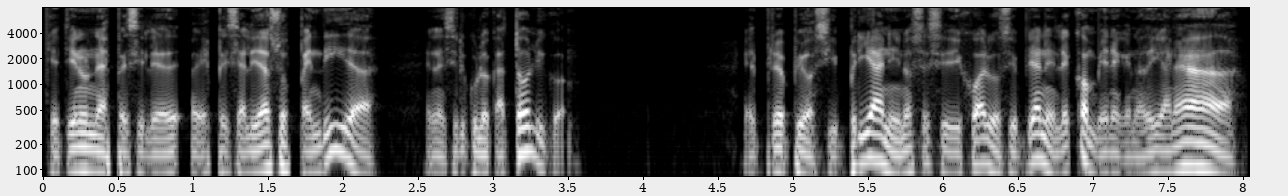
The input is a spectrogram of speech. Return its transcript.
que tiene una especialidad suspendida en el círculo católico. El propio Cipriani, no sé si dijo algo Cipriani, le conviene que no diga nada.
